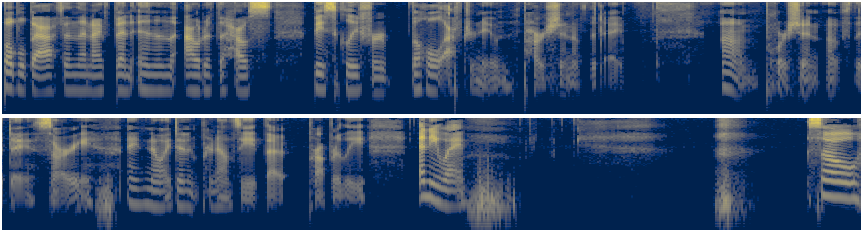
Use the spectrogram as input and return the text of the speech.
bubble bath. And then I've been in and out of the house basically for the whole afternoon portion of the day. Um, portion of the day. Sorry. I know I didn't pronunciate that properly. Anyway, so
